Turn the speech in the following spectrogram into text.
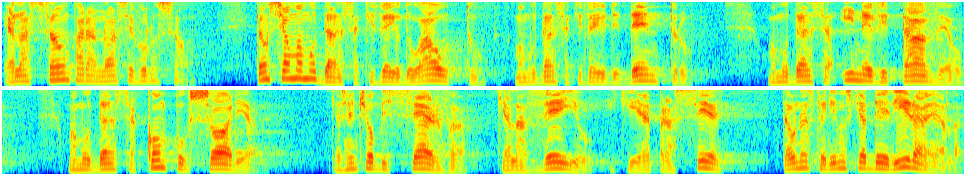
elas são para a nossa evolução. Então, se é uma mudança que veio do alto, uma mudança que veio de dentro, uma mudança inevitável, uma mudança compulsória, que a gente observa que ela veio e que é para ser, então nós teríamos que aderir a ela.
